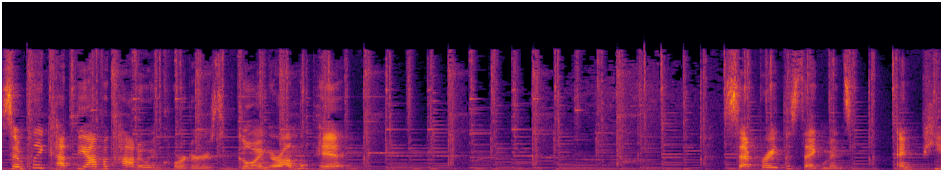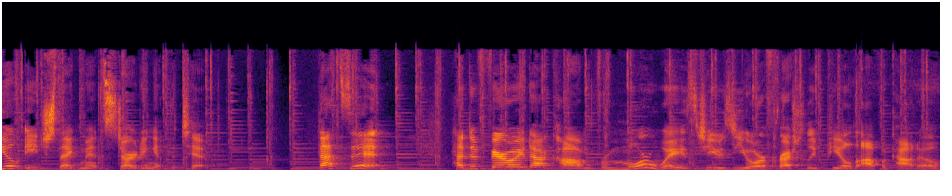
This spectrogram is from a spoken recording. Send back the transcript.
Simply cut the avocado in quarters, going around the pit, separate the segments, and peel each segment starting at the tip. That's it! Head to Fareway.com for more ways to use your freshly peeled avocado.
